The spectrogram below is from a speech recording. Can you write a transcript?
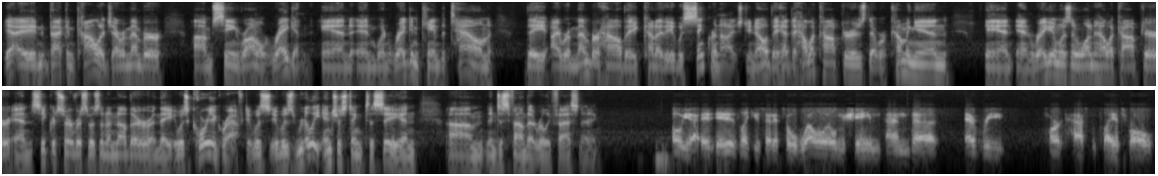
yeah in, back in college i remember um, seeing ronald reagan. And and when reagan came to town they i remember how they kind of it was synchronized you know? They had the helicopters that were coming in and and Reagan was in one helicopter, and Secret Service was in another, and they it was choreographed. It was it was really interesting to see, and um, and just found that really fascinating. Oh yeah, it, it is like you said. It's a well-oiled machine, and uh, every part has to play its role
